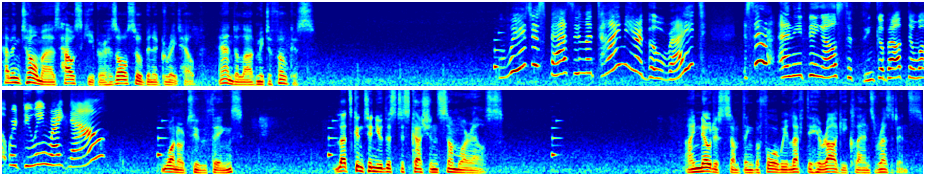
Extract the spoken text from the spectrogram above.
having Thoma as housekeeper has also been a great help and allowed me to focus. We're just passing the time here, though, right? Is there anything else to think about than what we're doing right now? One or two things. Let's continue this discussion somewhere else. I noticed something before we left the Hiragi clan's residence.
